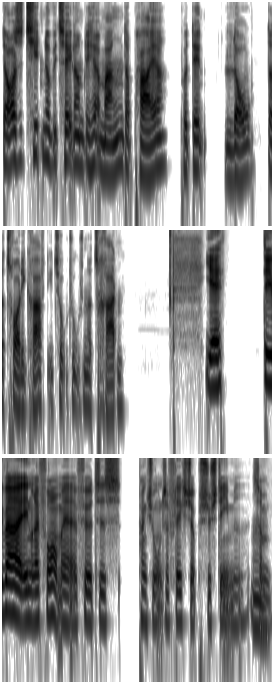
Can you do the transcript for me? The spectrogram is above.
Der er også tit, når vi taler om det her, mange, der peger på den lov, der trådte i kraft i 2013. Ja, det var en reform af førtidspensions- og flexjobsystemet, mm. som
